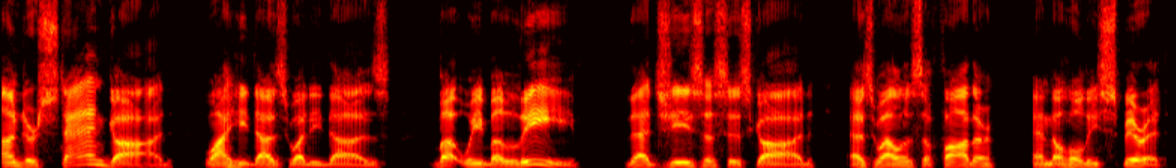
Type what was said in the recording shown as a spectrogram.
understand God, why he does what he does, but we believe that Jesus is God, as well as the Father and the Holy Spirit,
